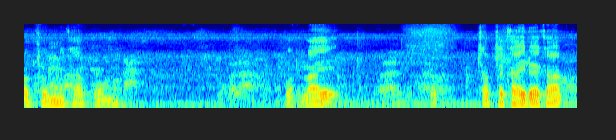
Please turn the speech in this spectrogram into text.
รับชมนะครับผม กดไลค์ กดชับสไครต์ด้วยครับ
